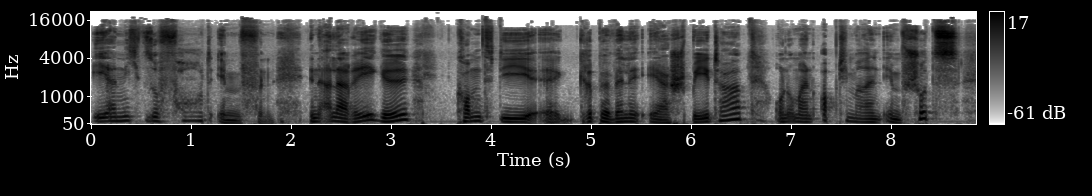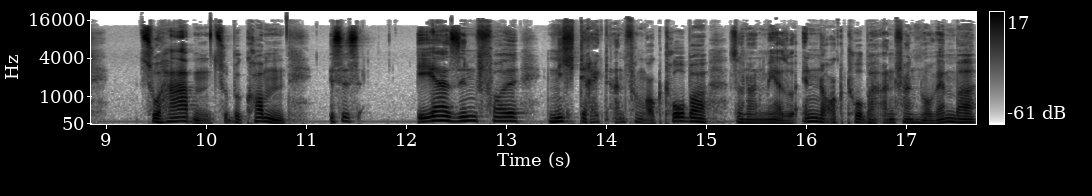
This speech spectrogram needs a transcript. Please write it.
eher nicht sofort impfen. In aller Regel kommt die äh, Grippewelle eher später und um einen optimalen Impfschutz zu haben, zu bekommen, ist es eher sinnvoll, nicht direkt Anfang Oktober, sondern mehr so Ende Oktober, Anfang November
